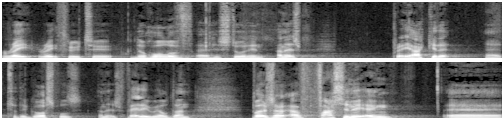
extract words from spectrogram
right, right through to the whole of uh, historian. And it's pretty accurate uh, to the Gospels, and it's very well done. But it's a, a fascinating uh, uh,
